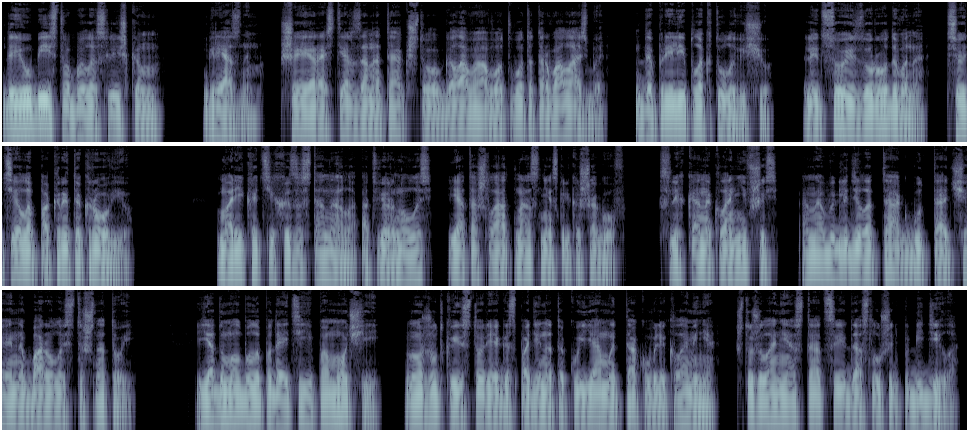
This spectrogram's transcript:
Да и убийство было слишком грязным. Шея растерзана так, что голова вот-вот оторвалась бы, да прилипла к туловищу. Лицо изуродовано, все тело покрыто кровью. Марика тихо застонала, отвернулась и отошла от нас несколько шагов. Слегка наклонившись, она выглядела так, будто отчаянно боролась с тошнотой. Я думал было подойти и помочь ей, но жуткая история господина Такуямы так увлекла меня, что желание остаться и дослушать победило.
